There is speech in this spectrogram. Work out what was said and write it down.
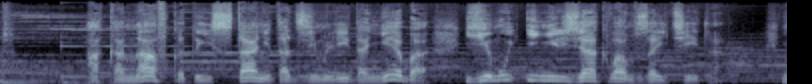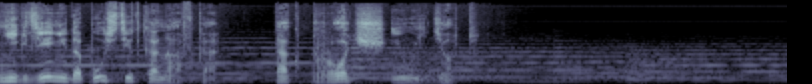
А канавка-то и станет от земли до неба, ему и нельзя к вам взойти-то. Нигде не допустит канавка, так прочь и уйдет.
